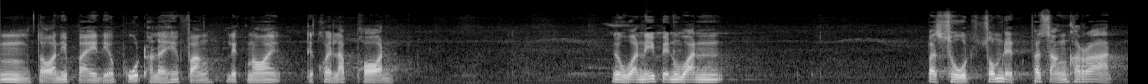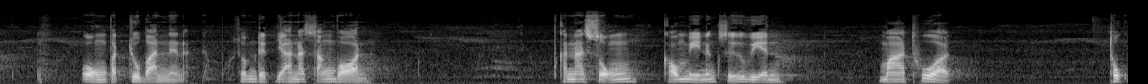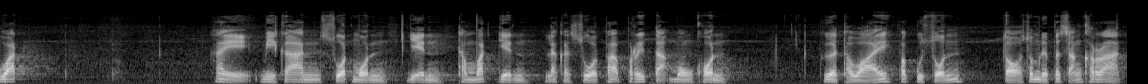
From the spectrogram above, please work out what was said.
อืมต่อนนี้ไปเดี๋ยวพูดอะไรให้ฟังเล็กน้อยเดี๋ยวค่อยรับพรวันนี้เป็นวันประสูติสมเด็จพระสังฆราช องค์ปัจจุบันเนี่ยนะสมเด็จญาณสังวรคณะสงฆ์เขามีหนังสือเวียนมาทั่วทุกวัด ให้มีการสวดมนต์เย็นทำวัดเย็น และก็สวดพระปริตะมงคล เพื่อถวายพระกุศลต่อสมเด็จพระสังฆราช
